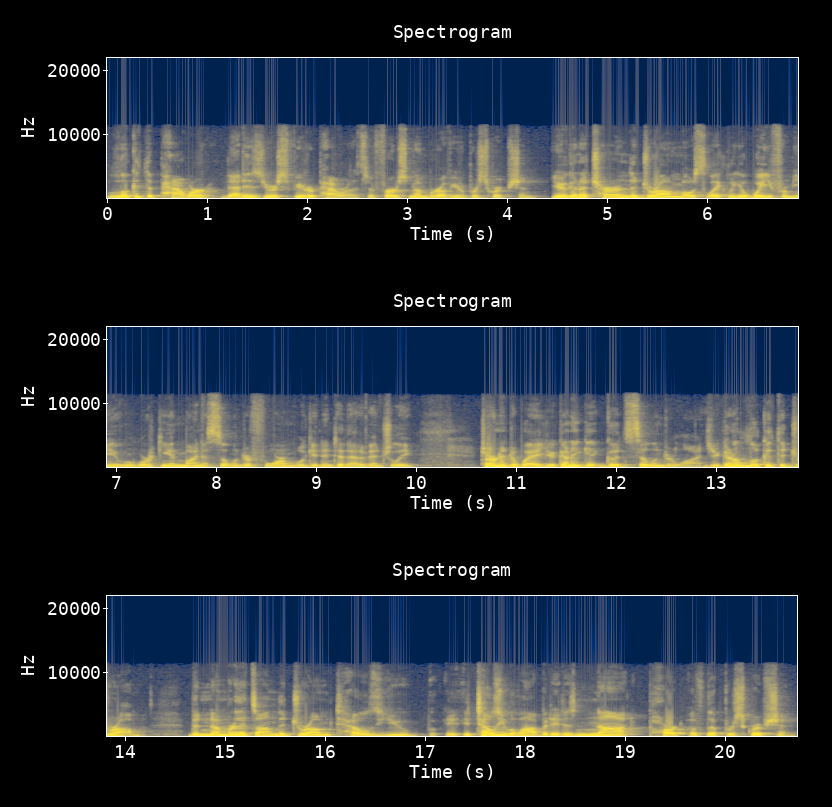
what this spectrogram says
Look at the power, that is your sphere of power. That's the first number of your prescription. You're gonna turn the drum most likely away from you. We're working in minus cylinder form. We'll get into that eventually. Turn it away, you're gonna get good cylinder lines. You're gonna look at the drum. The number that's on the drum tells you, it tells you a lot, but it is not part of the prescription.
